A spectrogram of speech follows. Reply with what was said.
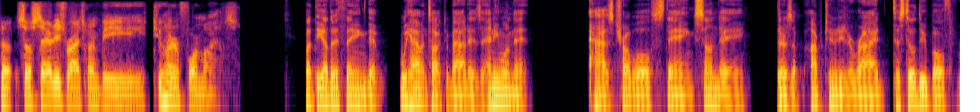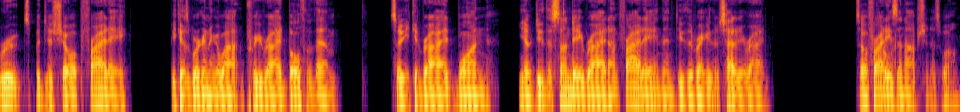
So so Saturday's ride is going to be 204 miles. But the other thing that we haven't talked about is anyone that has trouble staying Sunday, there's an opportunity to ride to still do both routes, but just show up Friday because we're going to go out and pre-ride both of them. So you could ride one, you know, do the Sunday ride on Friday and then do the regular Saturday ride. So Friday's an option as well.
